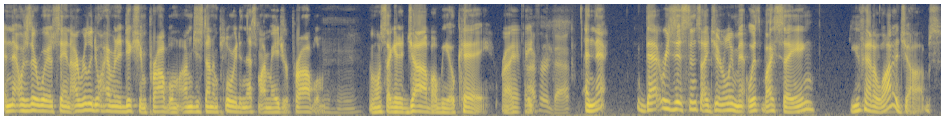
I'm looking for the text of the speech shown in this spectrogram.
And that was their way of saying, I really don't have an addiction problem. I'm just unemployed and that's my major problem. hmm And once I get a job, I'll be okay. Right. I've heard that. And that that resistance I generally met with by saying, "You've had a lot of jobs.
